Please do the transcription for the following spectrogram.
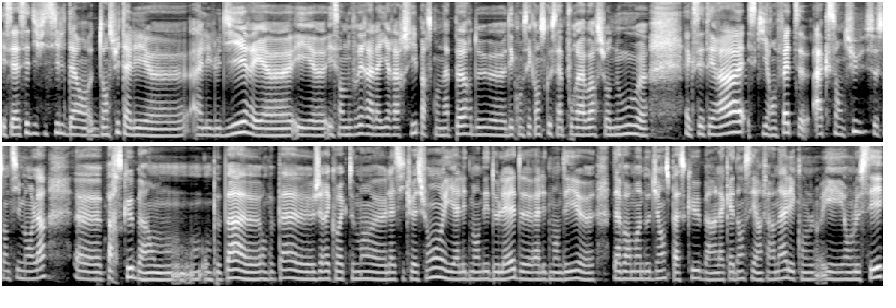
et c'est assez difficile d'ensuite aller, euh, aller le dire euh, et, et, s'en ouvrir à la hiérarchie parce qu'on a peur de, des conséquences que ça pourrait avoir sur nous, etc. Ce qui en fait accentue ce sentiment-là parce que ben on, on peut pas on peut pas gérer correctement la situation et aller demander de l'aide, aller demander d'avoir moins d'audience parce que ben, la cadence est infernale et, qu'on, et on le sait,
